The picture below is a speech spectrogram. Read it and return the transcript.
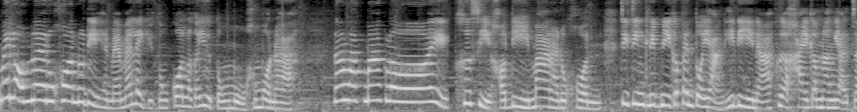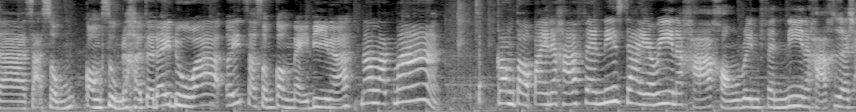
ไม่ล้มเลยทุกคนดูดิ เห็นไหมแม่เหล็กอยู่ตรงก้นแล้วก็อยู่ตรงหมูข้างบนนะคะ น่ารักมากเลย คือสีเขาดีมากนะทุกคน จริง ๆ คลิปนี้ก็เป็นตัวอย่างที่ดีนะ เผื่อใครกำลังอยากจะสะสมกล่องสุ่มนะคะ จะได้ดูว่า เอ้ย สะสมกล่องไหนดีนะ น่ารักมาก กล่องต่อไปนะคะ Fanny's Diary นะคะของ Rin Fanny นะคะ คืออาช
